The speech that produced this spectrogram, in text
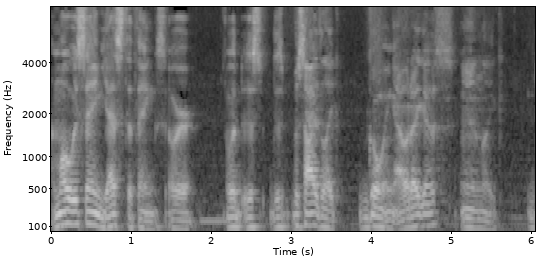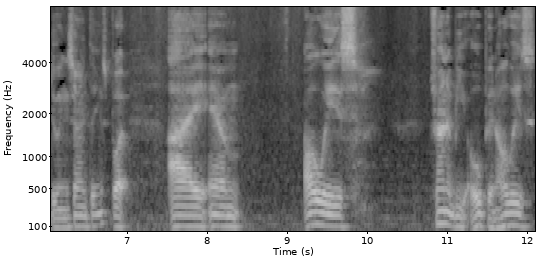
I'm always saying yes to things or or just, just besides like going out, I guess, and like doing certain things. But I am always trying to be open. Always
